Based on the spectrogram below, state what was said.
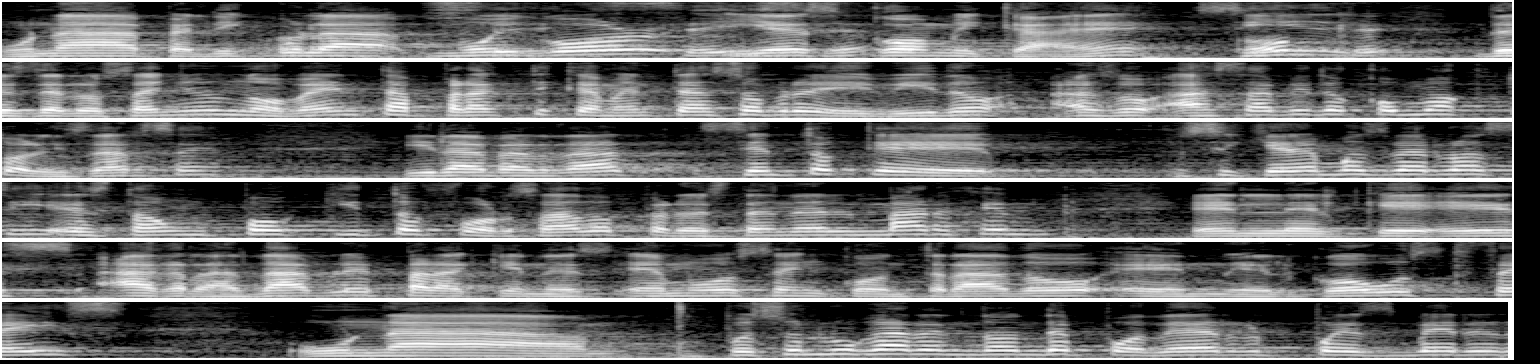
una película muy sí, gore sí, y es sí. cómica, ¿eh? Sí, Ok. desde los años 90 prácticamente ha sobrevivido, ha, ha sabido cómo actualizarse y la verdad siento que si queremos verlo así está un poquito forzado, pero está en el margen en el que es agradable para quienes hemos encontrado en el Ghostface una pues un lugar en donde poder pues ver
